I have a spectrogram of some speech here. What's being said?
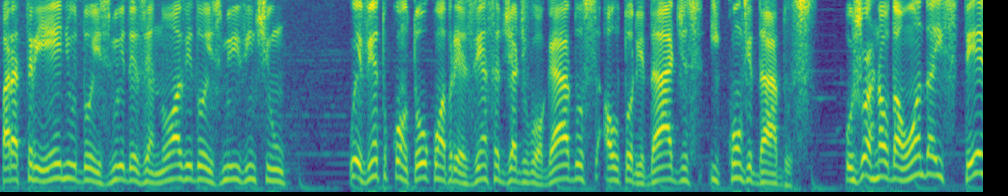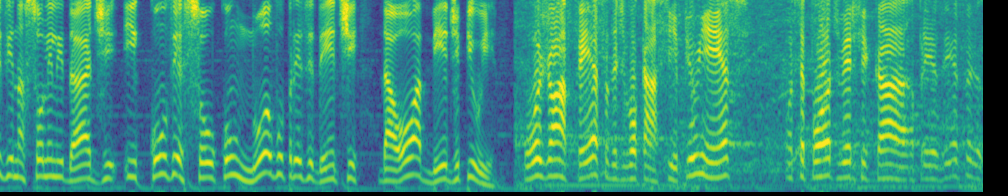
para triênio 2019-2021. O evento contou com a presença de advogados, autoridades e convidados. O Jornal da Onda esteve na solenidade e conversou com o novo presidente da OAB de Piuí. Hoje é uma festa da advocacia piuiense, onde você pode verificar a presença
